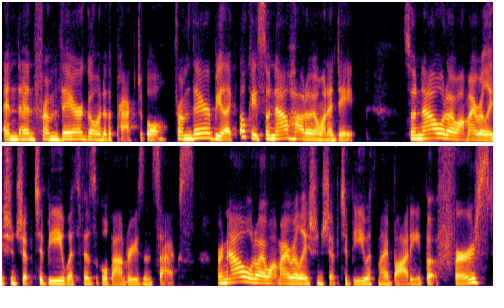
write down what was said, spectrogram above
And then from there, go into the practical. From there, be like, okay, so now how do I want to date? So now what do I want my relationship to be with physical boundaries and sex? Or now what do I want my relationship to be with my body? But first,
